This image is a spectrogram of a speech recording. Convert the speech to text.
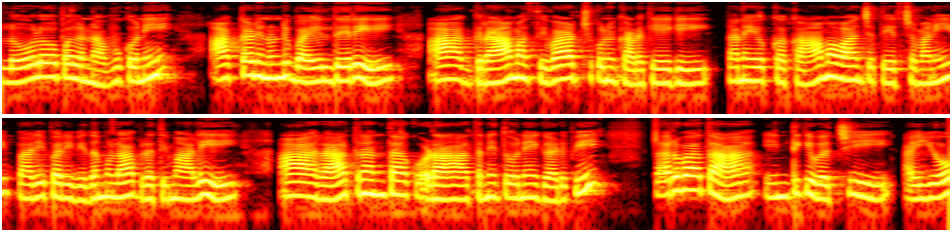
లోపల నవ్వుకొని అక్కడి నుండి బయలుదేరి ఆ గ్రామ శివార్చుకుని కడకేగి తన యొక్క కామవాంచ తీర్చమని పరిపరి విధములా బ్రతిమాలి ఆ రాత్రంతా కూడా అతనితోనే గడిపి తరువాత ఇంటికి వచ్చి అయ్యో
